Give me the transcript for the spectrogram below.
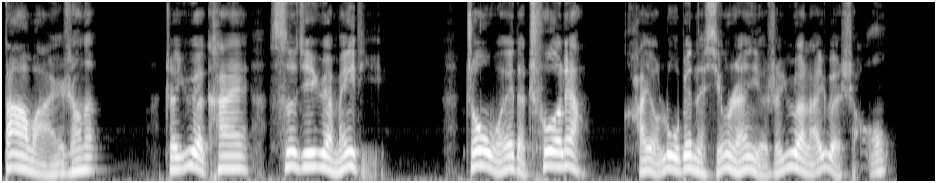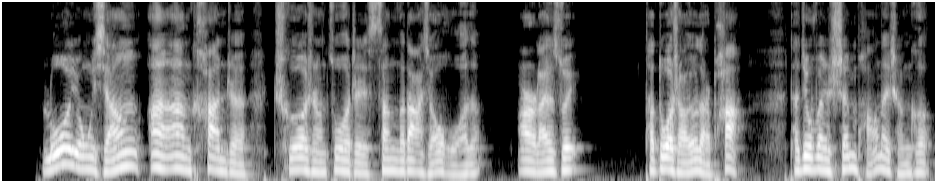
大晚上的，这越开司机越没底。周围的车辆还有路边的行人也是越来越少。罗永祥暗暗看着车上坐这三个大小伙子，二十来岁，他多少有点怕，他就问身旁的乘客：“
